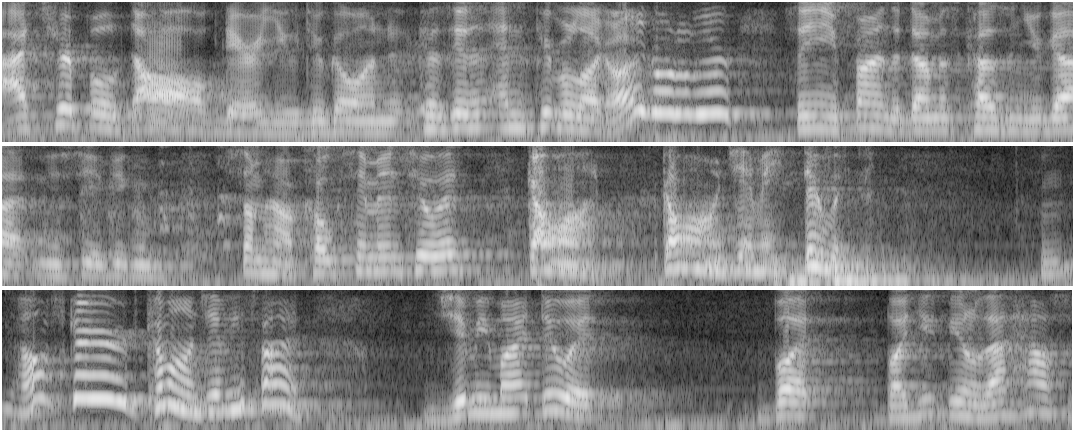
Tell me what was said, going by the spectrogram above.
I triple dog dare you to go under because and people are like I go under there. So you find the dumbest cousin you got and you see if you can somehow coax him into it. Go on, go on, Jimmy, do it. I'm scared. Come on, Jimmy, it's fine. Jimmy might do it, but but you, you know that house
